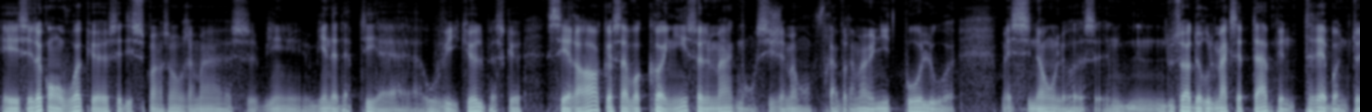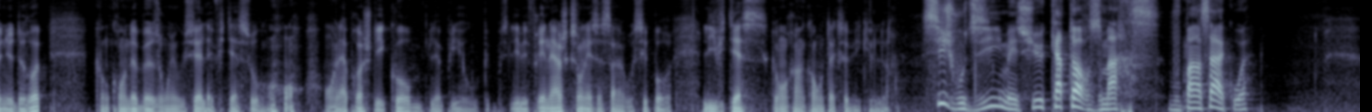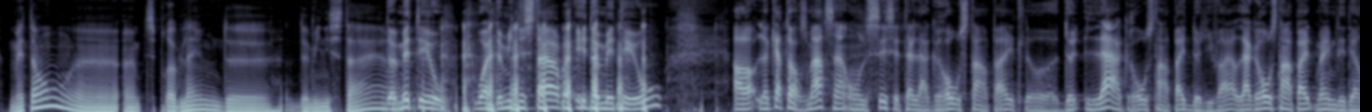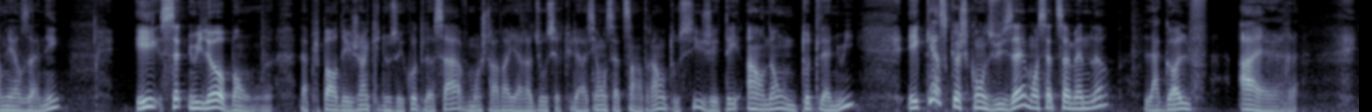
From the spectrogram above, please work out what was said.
Et c'est là qu'on voit que c'est des suspensions vraiment euh, bien, bien adaptées au véhicule parce que c'est rare que ça va cogner seulement, bon, si jamais on frappe vraiment un nid de poule ou. Euh, mais sinon, là, c'est une, douceur de roulement acceptable et une très bonne tenue de route qu'on a besoin aussi à la vitesse où on, approche des courbes, puis les freinages qui sont nécessaires aussi pour les vitesses qu'on rencontre avec ce véhicule-là. Si je vous dis, messieurs, 14 mars, vous pensez à quoi? Mettons euh, un petit problème de, ministère. De météo. Oui, de ministère et de météo. Alors, le 14 mars, hein, on le sait, c'était la grosse tempête, de, la grosse tempête de l'hiver, la grosse tempête même des dernières années. Et cette nuit-là, bon, la plupart des gens qui nous écoutent le savent, moi je travaille à Radio Circulation 730 aussi, j'étais en onde toute la nuit. Et qu'est-ce que je conduisais, moi, cette semaine-là? La Golf R.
